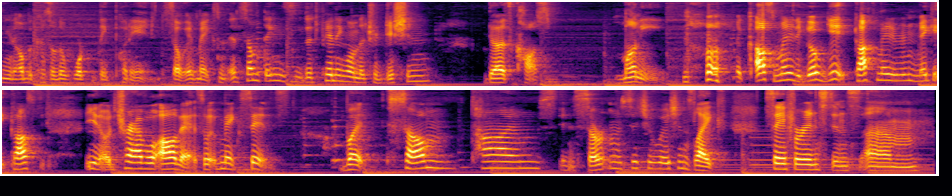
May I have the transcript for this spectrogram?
you know, because of the work that they put in. So it makes sense. And some things, depending on the tradition does cost money. it costs money to go get, costs money to make it cost, you know, travel, all that. So it makes sense. But sometimes in certain situations, like say for instance, um,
